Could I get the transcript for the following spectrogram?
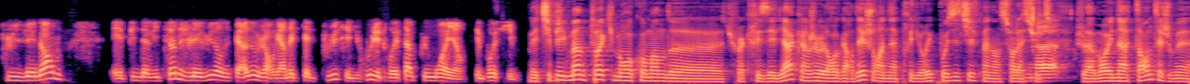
plus énorme. Et puis Davidson, je l'ai vu dans une période où je regardais peut-être plus et du coup j'ai trouvé ça plus moyen. C'est possible. Mais typiquement, toi qui me recommandes, euh, tu vois, Chrysélia, quand je vais le regarder, j'aurai un a priori positif maintenant sur la suite. Je vais avoir une attente et je, me,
